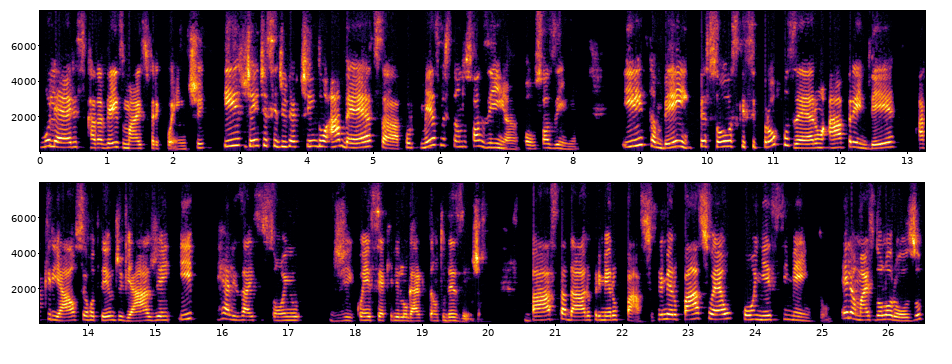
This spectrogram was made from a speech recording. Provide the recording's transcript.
mulheres cada vez mais frequente e gente se divertindo à beça, por, mesmo estando sozinha ou sozinho. E também pessoas que se propuseram a aprender a criar o seu roteiro de viagem e realizar esse sonho de conhecer aquele lugar que tanto deseja. Basta dar o primeiro passo. O primeiro passo é o conhecimento. Ele é o mais doloroso,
